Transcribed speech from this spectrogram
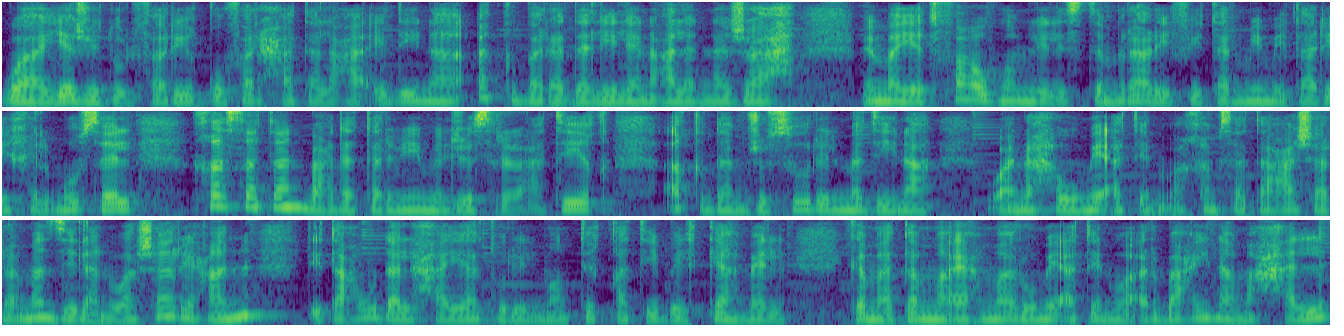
ويجد الفريق فرحة العائدين أكبر دليل على النجاح مما يدفعهم للاستمرار في ترميم تاريخ الموصل خاصة بعد ترميم الجسر العتيق العتيق أقدم جسور المدينة ونحو 115 منزلا وشارعا لتعود الحياة للمنطقة بالكامل. كما تم إعمار 140 محل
